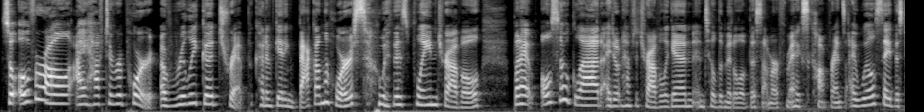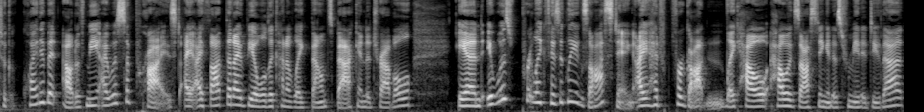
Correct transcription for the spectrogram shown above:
So, overall, I have to report a really good trip, kind of getting back on the horse with this plane travel. But I'm also glad I don't have to travel again until the middle of the summer for my next conference. I will say this took quite a bit out of me. I was surprised. I, I thought that I'd be able to kind of like bounce back into travel and it was like physically exhausting i had forgotten like how how exhausting it is for me to do that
